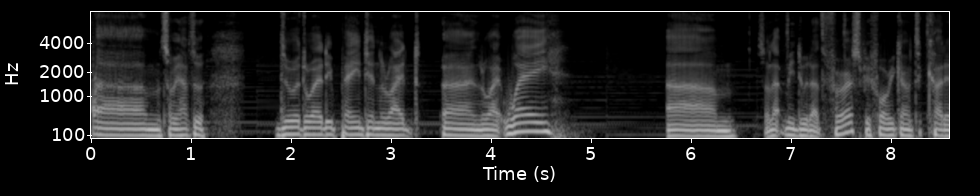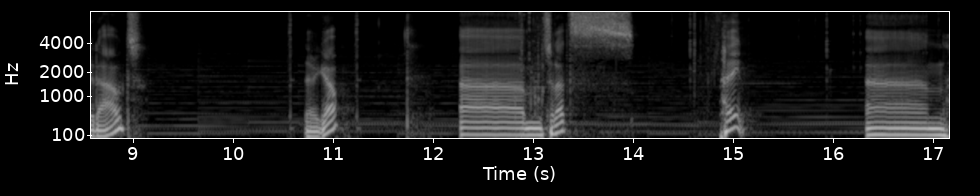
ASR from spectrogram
Um, so we have to do it already, paint in the right uh, in the right way. Um, so let me do that first before we're going to cut it out. There you go. Um, so let's paint. And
